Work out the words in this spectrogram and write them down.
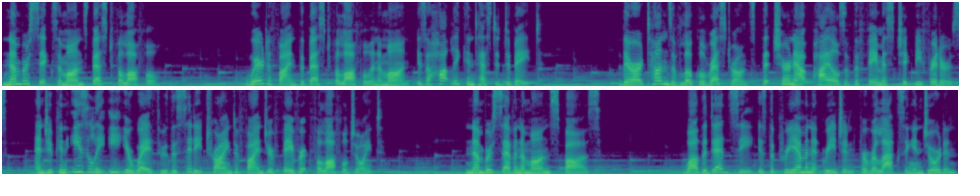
Number 6 Amman's Best Falafel Where to find the best falafel in Amman is a hotly contested debate. There are tons of local restaurants that churn out piles of the famous chickpea fritters, and you can easily eat your way through the city trying to find your favorite falafel joint. Number 7 Amman's Spas While the Dead Sea is the preeminent region for relaxing in Jordan,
